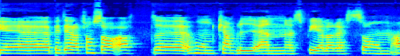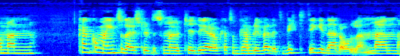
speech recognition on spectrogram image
uh, Peter Gerhardsson sa att uh, hon kan bli en spelare som, ja men kan komma in sådär i slutet som hon gjort tidigare och att hon kan bli väldigt viktig i den rollen. Men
